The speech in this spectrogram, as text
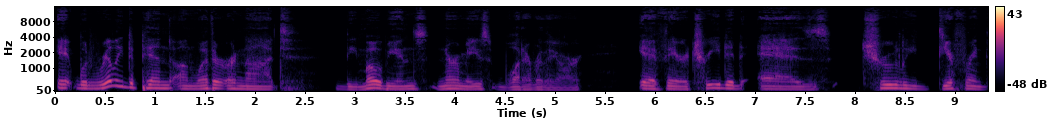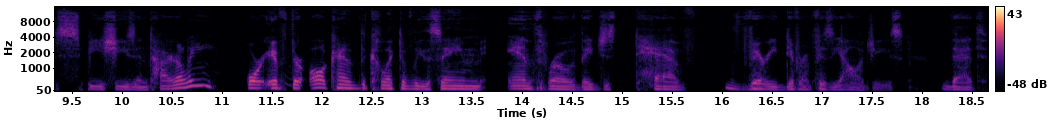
It would really depend on whether or not the Mobians, Nermies, whatever they are, if they're treated as truly different species entirely, or if they're all kind of the, collectively the same anthro, they just have very different physiologies that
